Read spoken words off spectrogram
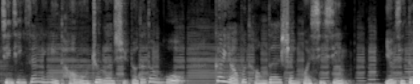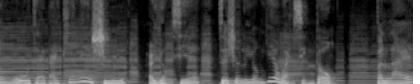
青青森林里头住了许多的动物，各有不同的生活习性。有些动物在白天猎食，而有些则是利用夜晚行动。本来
